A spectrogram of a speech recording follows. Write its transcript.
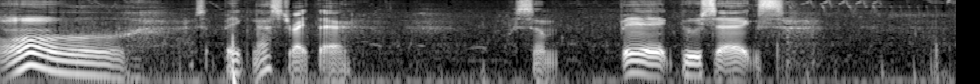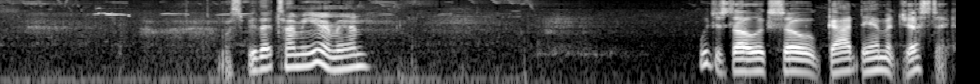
Oh, there's a big nest right there. With some big goose eggs. Must be that time of year, man. We just all look so goddamn majestic.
